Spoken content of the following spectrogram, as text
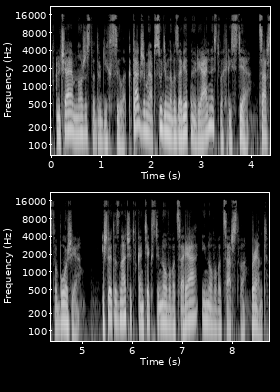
включая множество других ссылок. Также мы обсудим новозаветную реальность во Христе, Царство Божье, и что это значит в контексте нового царя и нового царства. Брент.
